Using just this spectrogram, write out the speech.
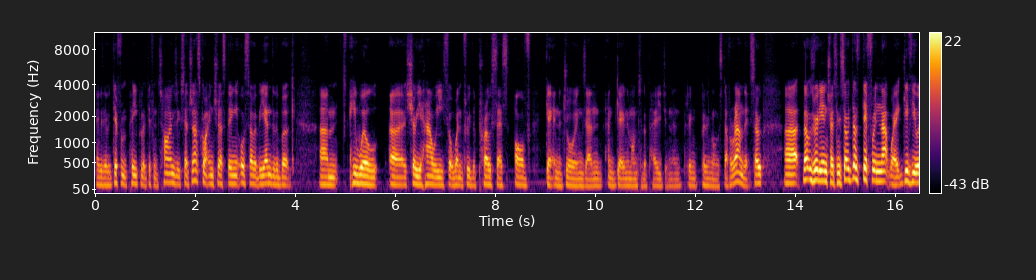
maybe they were different people at different times, etc. That's quite interesting. Also, at the end of the book, um, he will uh, show you how he sort of went through the process of getting the drawings and, and getting them onto the page and then putting, putting all the stuff around it. So uh, that was really interesting. So it does differ in that way. It gives you a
